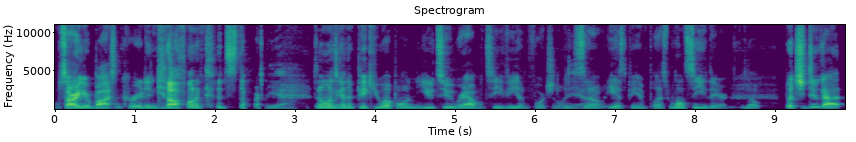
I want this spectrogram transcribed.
I'm sorry your boxing career didn't get off on a good start. Yeah. No one's gonna pick you up on YouTube or Apple TV, unfortunately. Yeah. So ESPN Plus, we won't see you there. Nope. But you do got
